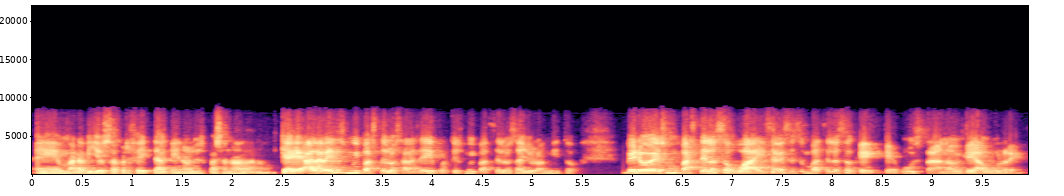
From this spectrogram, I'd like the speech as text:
eh, maravillosa, perfecta, que no les pasa nada, ¿no? Que a la vez es muy pastelosa la serie, porque es muy pastelosa, yo lo admito, pero es un pasteloso guay, ¿sabes? Es un pasteloso que, que gusta, ¿no? Que aburre.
